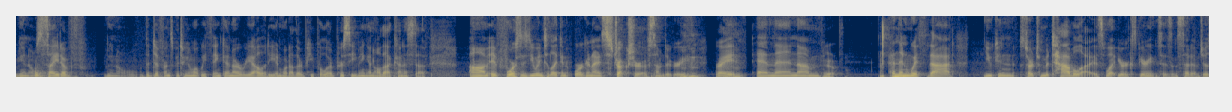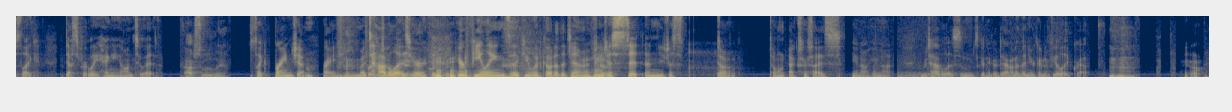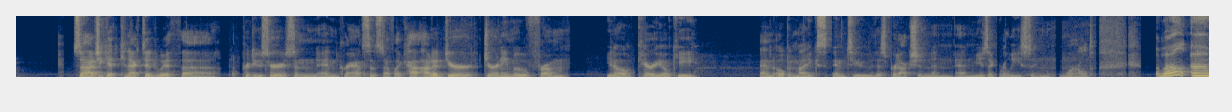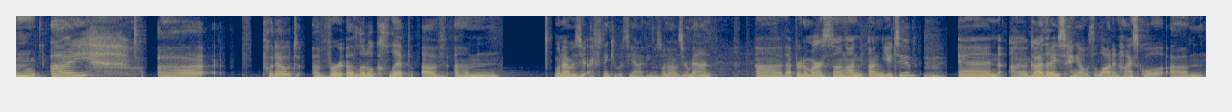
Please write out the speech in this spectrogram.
you know sight of you know the difference between what we think and our reality and what other people are perceiving and all that kind of stuff. Um, it forces you into like an organized structure of some degree right? And then um, Yeah. and then with that you can start to metabolize what your experience is instead of just like desperately hanging on to it Absolutely. it's like brain gym, right? You metabolize your your feelings like you would go to the gym. If you just sit and you just don't don't exercise, you know, you're not your metabolism is going to go down, and then you're going to feel like crap. Mm-hmm. Yeah. So how'd you get connected with uh, producers and, and grants and stuff? Like how how did your journey move from, you know, karaoke and open mics into this production and, and music releasing world? Well, um, I uh, put out a, ver- a little clip of um, when I was your, I think it was yeah I think it was when I was your man. Uh, that Bruno Mars song on on YouTube, and a guy that I used to hang out with a lot in high school, um,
